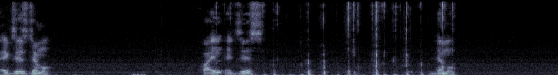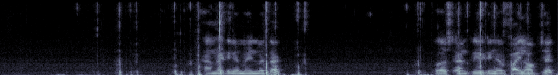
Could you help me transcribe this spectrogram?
exists demo. File exists demo. I am writing a main method. First I am creating a file object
